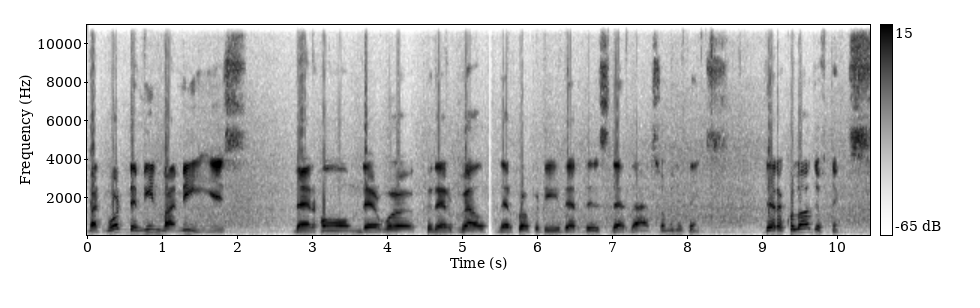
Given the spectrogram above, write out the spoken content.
but what they mean by me is their home, their work, their wealth, their property, their this, their that, so many things. They're a collage of things.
